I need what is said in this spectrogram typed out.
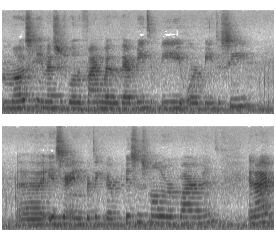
mostly investors will define whether they're B2B or B2C. Uh, is there any particular business model requirement? And I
